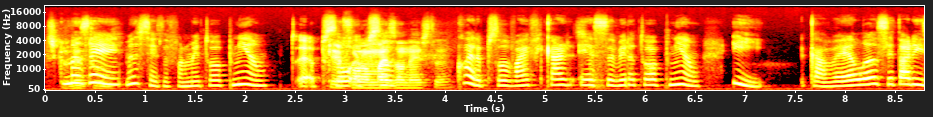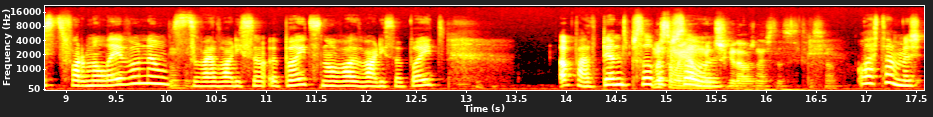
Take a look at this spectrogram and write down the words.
descrever Mas é, tudo. mas de certa forma é a tua opinião. A Que é a pessoa, a forma pessoa- mais honesta. Claro, a pessoa vai ficar Sim. a saber a tua opinião. E cabe a ela aceitar isso de forma leve ou não. Uhum. Se vai levar isso a peito, se não vai levar isso a peito. Opa, depende de pessoa Mas para também há pessoa. muitos graus nesta situação. Lá está, mas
